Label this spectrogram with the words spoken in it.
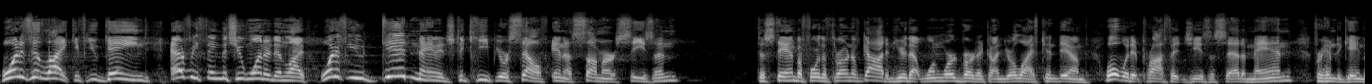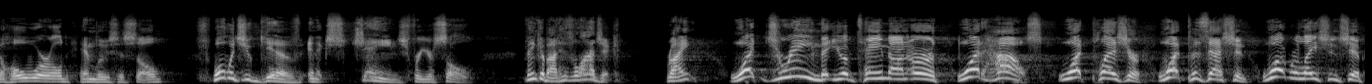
What is it like if you gained everything that you wanted in life? What if you did manage to keep yourself in a summer season to stand before the throne of God and hear that one word verdict on your life condemned? What would it profit, Jesus said, a man for him to gain the whole world and lose his soul? What would you give in exchange for your soul? Think about his logic, right? What dream that you obtained on earth, what house, what pleasure, what possession, what relationship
